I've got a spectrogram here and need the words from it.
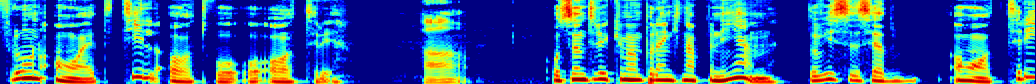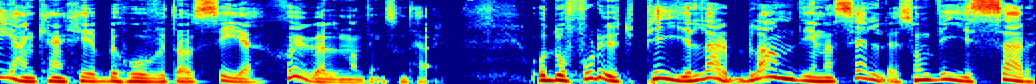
från A1 till A2 och A3. Ah. Och sen trycker man på den knappen igen. Då visar det sig att A3 kanske är behovet av C7 eller någonting sånt här. Och då får du ut pilar bland dina celler som visar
